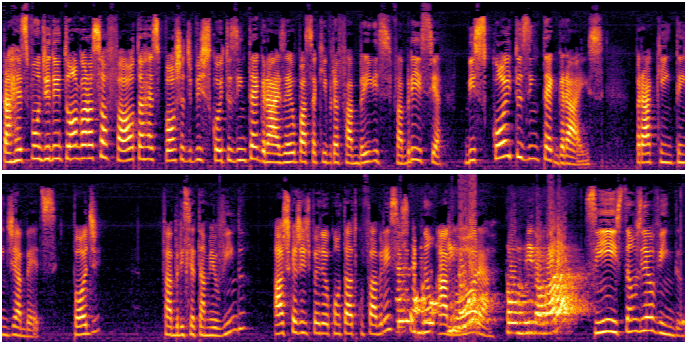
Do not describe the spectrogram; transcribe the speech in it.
Tá respondido, então agora só falta a resposta de biscoitos integrais. Aí eu passo aqui para Fabrícia. Fabrícia, biscoitos integrais para quem tem diabetes. Pode? Fabrícia está me ouvindo? Acho que a gente perdeu o contato com Fabrícia. Não, agora. Estou ouvindo agora? Sim, estamos lhe ouvindo.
